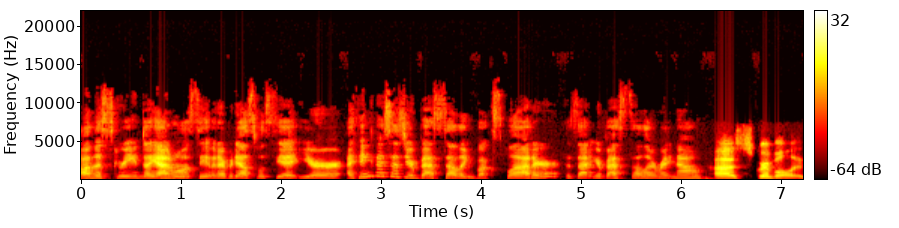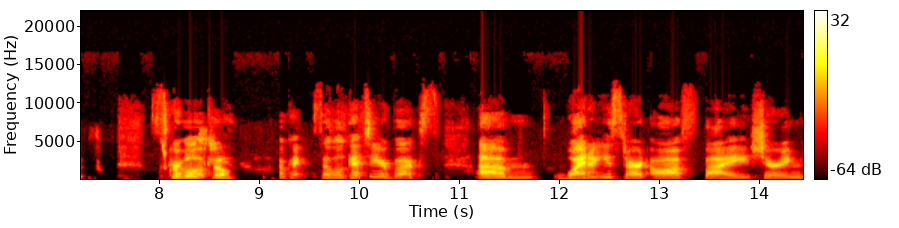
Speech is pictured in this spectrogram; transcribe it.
on the screen, Diane won't see it, but everybody else will see it. Your I think this is your best selling book, Splatter. Is that your bestseller right now? Uh Scribble is Scribble, Scribble okay. Still. Okay. So we'll get to your books. Um, why don't you start off by sharing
